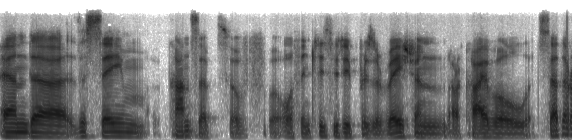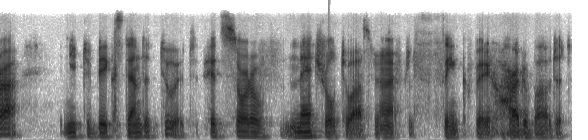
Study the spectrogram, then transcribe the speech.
And uh, the same concepts of authenticity, preservation, archival, etc., need to be extended to it. It's sort of natural to us. We don't have to think very hard about it.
